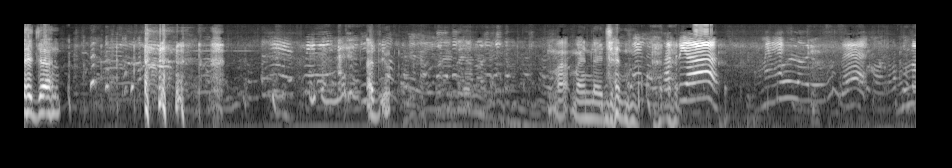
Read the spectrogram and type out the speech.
legend. Aduh. Ma- main legend. Satria. Dek. Dulu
